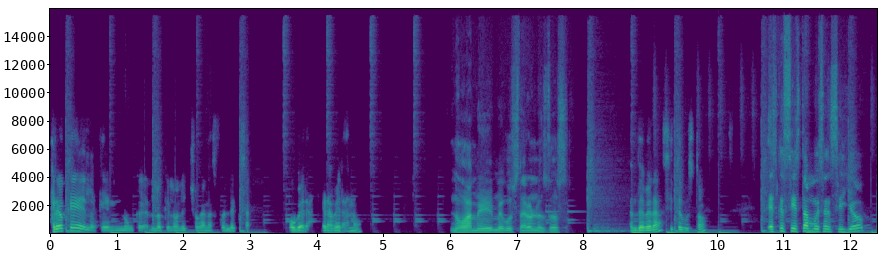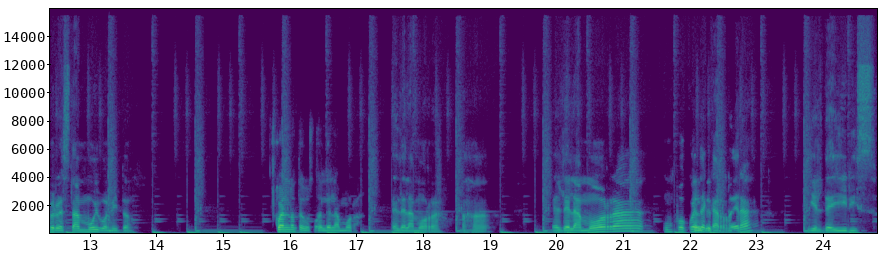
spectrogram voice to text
Creo que lo que nunca, lo que no le echó ganas fue Lexa o Vera, era Vera, ¿no? No, a mí me gustaron los dos. ¿El de Vera sí te gustó? Es que sí está muy sencillo, pero está muy bonito. ¿Cuál no te gustó? El de la morra. El de la morra, ajá. El de la morra, un poco el, de, carrera y el de Iris.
